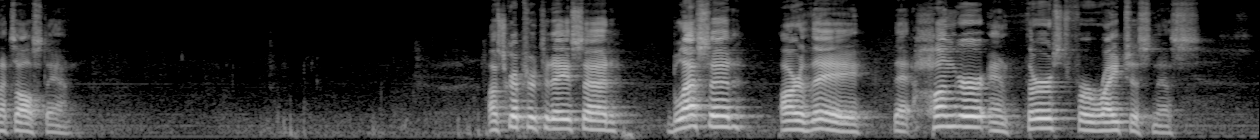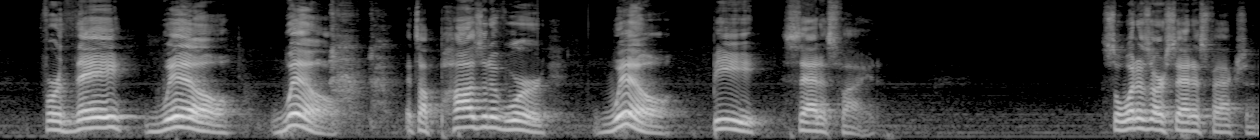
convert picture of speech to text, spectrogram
Let's all stand. Our scripture today said, Blessed are they that hunger and thirst for righteousness, for they will, will, it's a positive word, will be satisfied. So, what is our satisfaction?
